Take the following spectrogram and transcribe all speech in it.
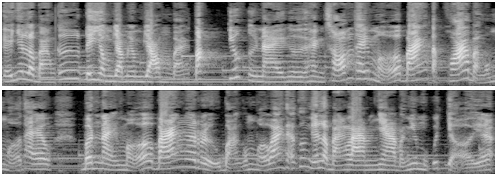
kiểu như là bạn cứ đi vòng vòng vòng vòng bạn bắt trước người này người hàng xóm thấy mở bán tạp hóa bạn cũng mở theo. Bên này mở bán rượu bạn cũng mở bán theo. Có nghĩa là bạn làm nhà bạn như một cái chợ á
